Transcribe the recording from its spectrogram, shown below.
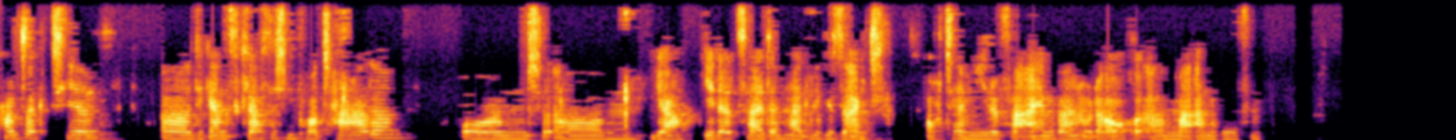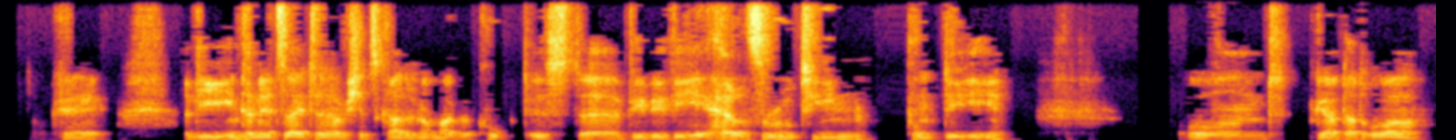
kontaktieren, die ganz klassischen Portale und ähm, ja, jederzeit dann halt, wie gesagt, auch Termine vereinbaren oder auch ähm, mal anrufen. Okay. Die Internetseite habe ich jetzt gerade nochmal geguckt, ist äh, www.healthroutine.de. Und ja, darüber,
